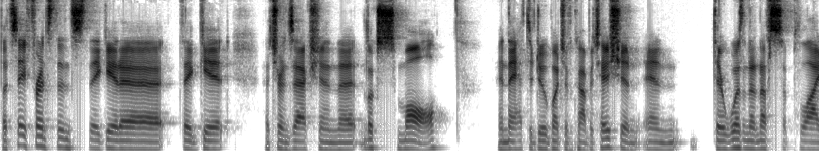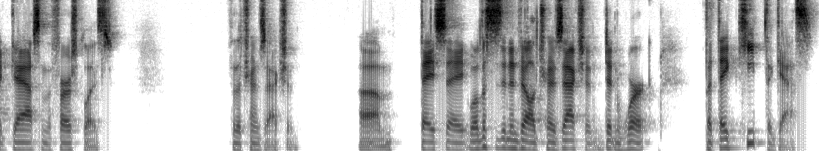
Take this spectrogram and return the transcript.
But say for instance they get a they get a transaction that looks small and they have to do a bunch of computation and there wasn't enough supplied gas in the first place for the transaction. Um, they say, well, this is an invalid transaction, didn't work, but they keep the gas.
